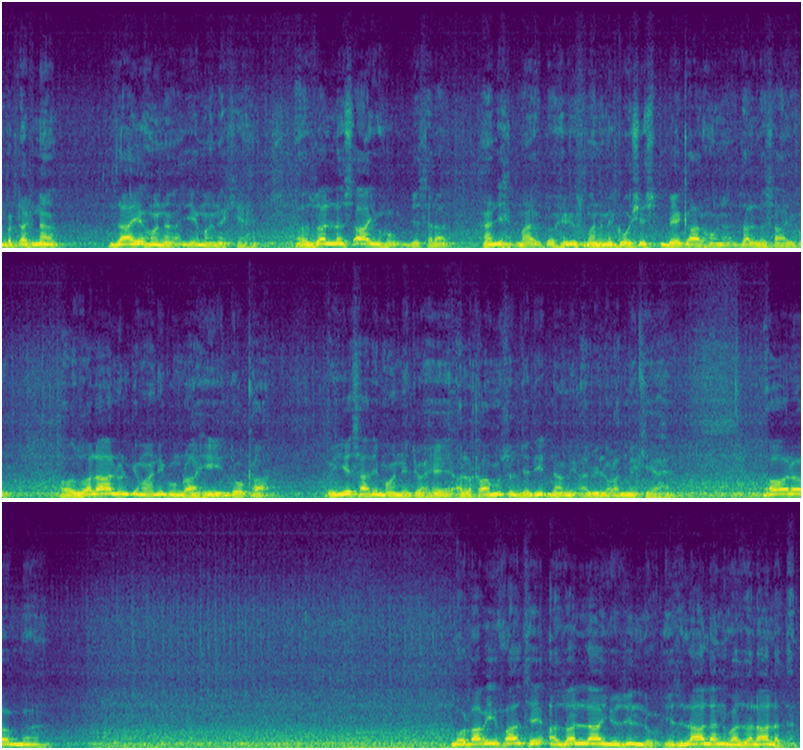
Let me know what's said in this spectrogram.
بٹکنا، ضائع ہونا، یہ معنی کیا ہے۔ اور ضلع سائی ہو جس طرح ہاں جی تو اس معنی میں کوشش، بیکار ہونا ضلع سائی ہو اور ضلال ان کے معنی گمراہی، دھوکہ۔ تو یہ سارے معنی جو ہے القامس الجدید نامی عربی لغت میں کیا ہے۔ اور اور باب افعال سے اضلاء یوزل اضلاً و ضلالتاً۔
